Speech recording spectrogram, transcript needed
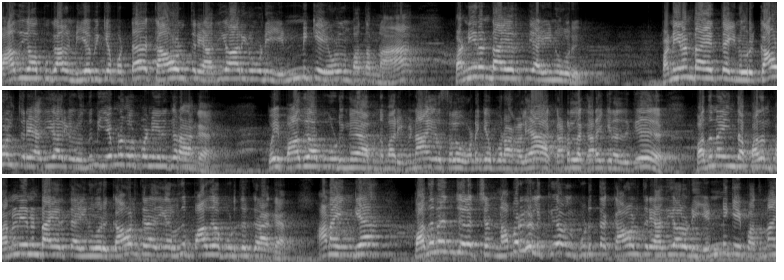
பாதுகாப்புக்காக நியமிக்கப்பட்ட காவல்துறை அதிகாரிகளுடைய எண்ணிக்கை எவ்வளோன்னு பார்த்தோம்னா பன்னிரெண்டாயிரத்தி ஐநூறு. பன்னிரெண்டாயிரத்தி ஐநூறு காவல்துறை அதிகாரிகள் வந்து நியமனங்கள் பண்ணியிருக்கிறாங்க. போய் பாதுகாப்பு கொடுங்க அந்த மாதிரி விநாயகர் செலவு உடைக்க போகிறாங்க இல்லையா? கடலில் கரைக்கிறதுக்கு பதினைந்து பதன் பன்னிரெண்டாயிரத்தி ஐநூறு காவல்துறை அதிகாரிகள் வந்து பாதுகாப்பு கொடுத்துருக்குறாங்க. ஆனால் இங்கே பதினஞ்சு லட்சம் நபர்களுக்கு அவங்க கொடுத்த காவல்துறை அதிகாரிகளுடைய எண்ணிக்கை பார்த்தோம்னா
